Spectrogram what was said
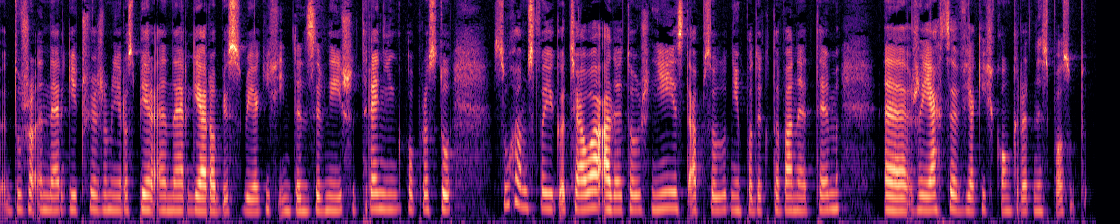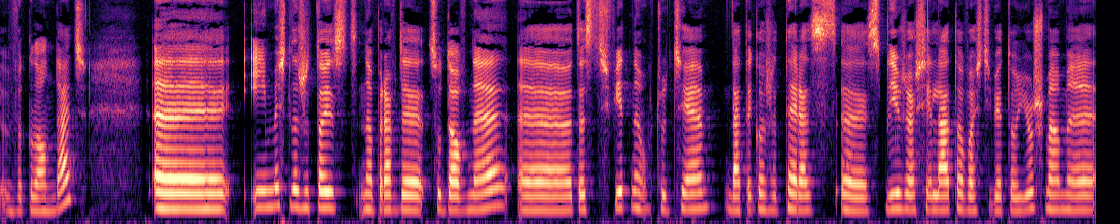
dużo energii, czuję, że mnie rozpiera energia, robię sobie jakiś intensywniejszy trening, po prostu słucham swojego ciała, ale to już nie jest absolutnie podyktowane tym, że ja chcę w jakiś konkretny sposób wyglądać. E, I myślę, że to jest naprawdę cudowne. E, to jest świetne uczucie, dlatego że teraz e, zbliża się lato, właściwie to już mamy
